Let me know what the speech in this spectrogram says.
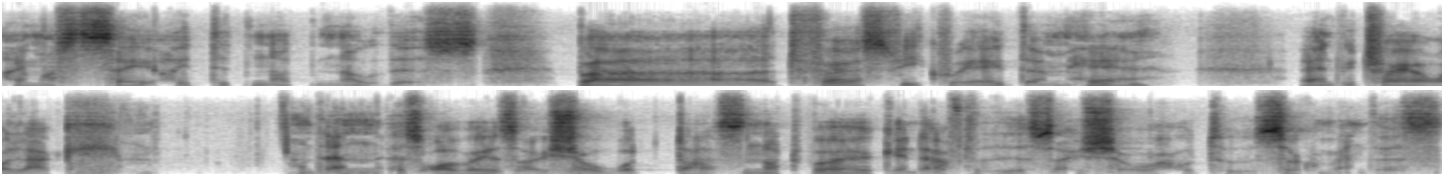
I must say I did not know this. But first we create them here and we try our luck. And then as always I show what does not work and after this I show how to circumvent this.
